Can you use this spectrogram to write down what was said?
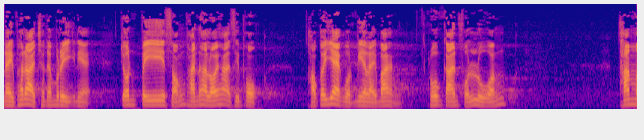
ในพระราชดำริเนี่ยจนปี 2556 เขาก็แยกหมดมีอะไรบ้าง โครงการฝนหลวง ธรรม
